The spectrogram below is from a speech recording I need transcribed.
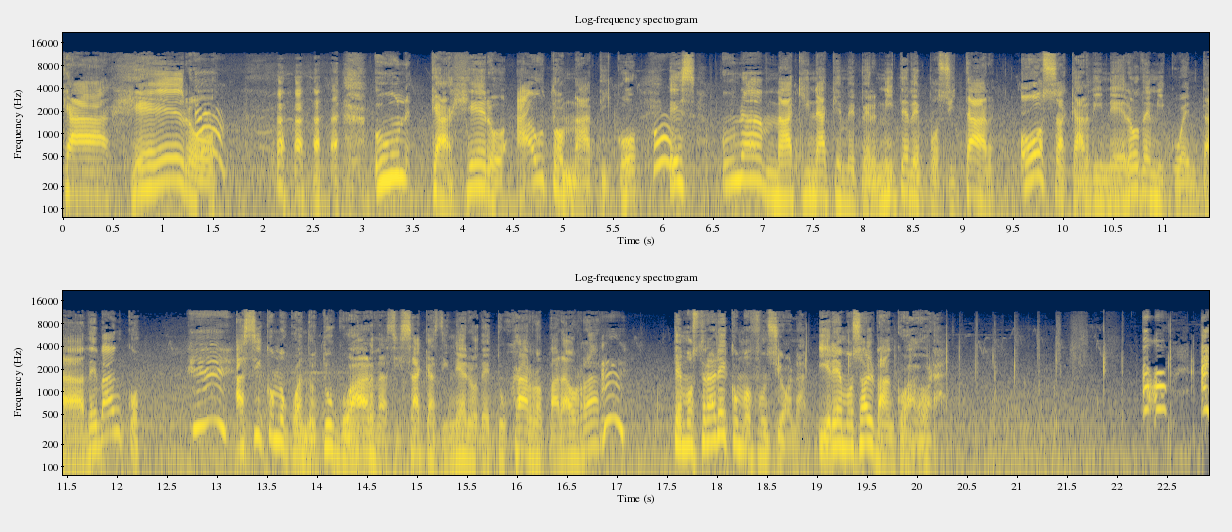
cajero. un cajero automático Oh. es una máquina que me permite depositar o sacar dinero de mi cuenta de banco. Así como cuando tú guardas y sacas dinero de tu jarro para ahorrar. Mm. Te mostraré cómo funciona. Iremos al banco ahora. oh, oh, hay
